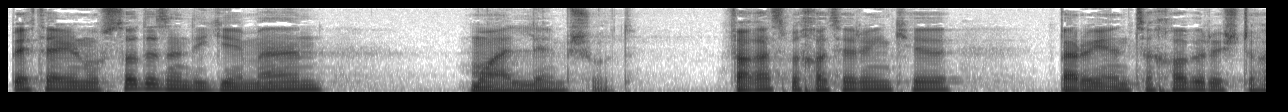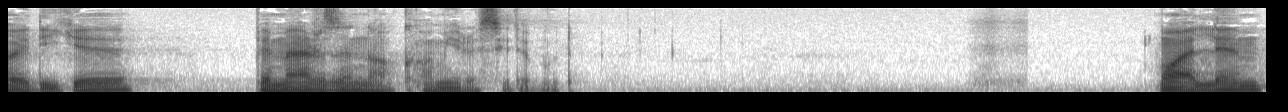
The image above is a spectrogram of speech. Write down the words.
بهترین استاد زندگی من معلم شد فقط به خاطر اینکه برای انتخاب رشته های دیگه به مرز ناکامی رسیده بود معلم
